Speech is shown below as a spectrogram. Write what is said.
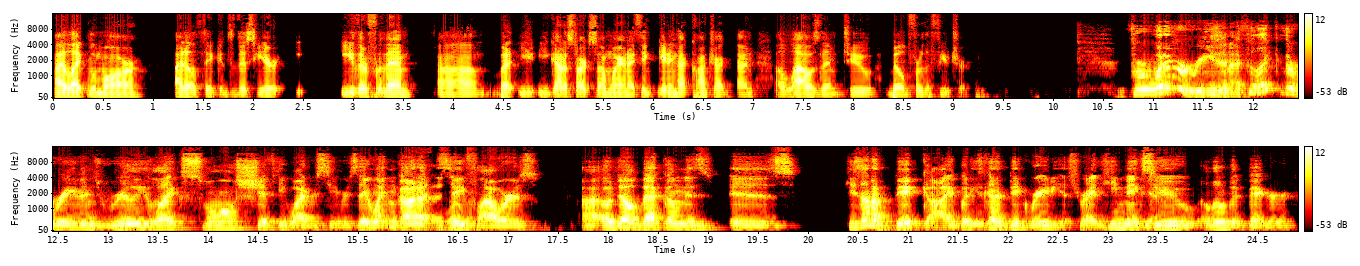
I like Lamar. I don't think it's this year e- either for them. Um, but you, you got to start somewhere. And I think getting that contract done allows them to build for the future. For whatever reason, I feel like the Ravens really like small, shifty wide receivers. They went and got yeah, Zay Flowers. Uh, Odell Beckham is is he's not a big guy, but he's got a big radius, right? He makes yeah. you a little bit bigger.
